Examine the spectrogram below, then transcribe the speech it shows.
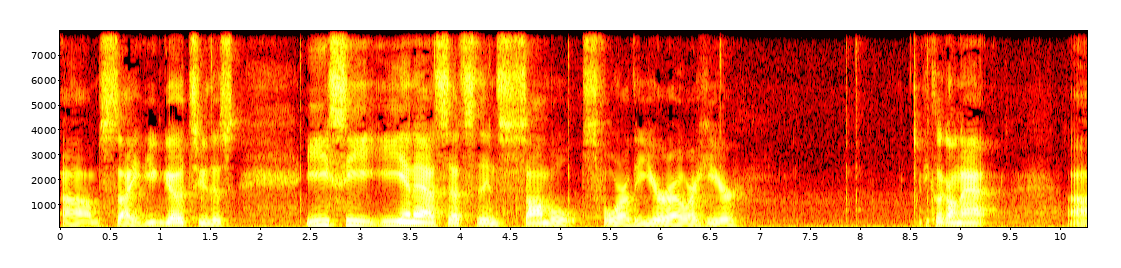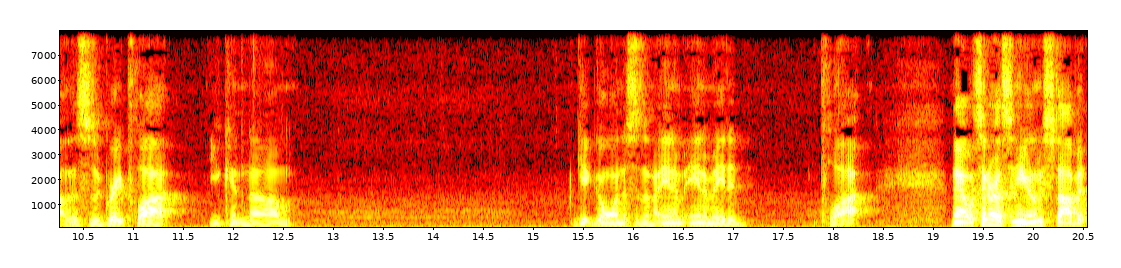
um, site. You can go to this ECENS, that's the ensembles for the Euro right here. You click on that. Uh, this is a great plot. You can um, get going. This is an anim- animated plot. Now, what's interesting here, let me stop it.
